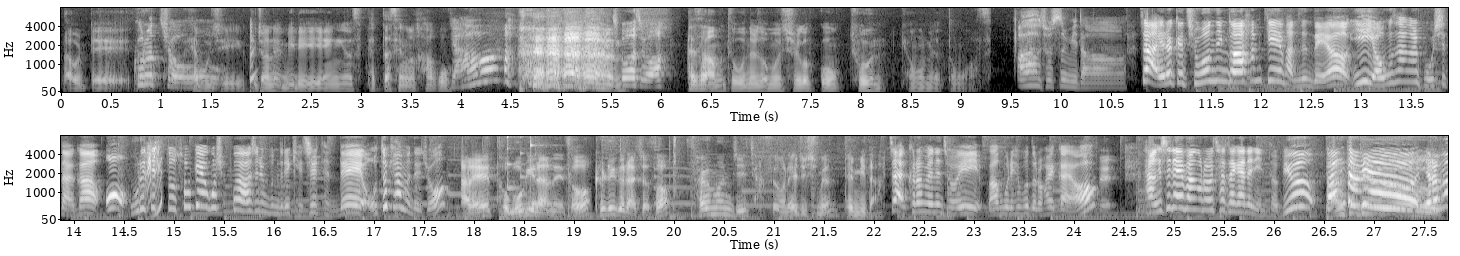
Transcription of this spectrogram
나올 때 그렇죠. 해보지. 그 전에 미리 예행 연습했다 생각하고 야 좋아 좋아. 해서 아무튼 오늘 너무 즐겁고 좋은 경험이었던 것 같아요. 아 좋습니다. 자 이렇게 주원님과 함께 봤는데요. 이 영상을 보시다가 어 우리 집도 소개하고 싶어요 하시는 분들이 계실 텐데 어떻게 하면 되죠? 아래 더보기란에서 클릭을 하셔서 설문지 작성을 해주시면 됩니다. 자 그러면은 저희 마무리 해보도록 할까요? 네. 당신의 방으로 찾아가는 인터뷰 방터뷰! 여러분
